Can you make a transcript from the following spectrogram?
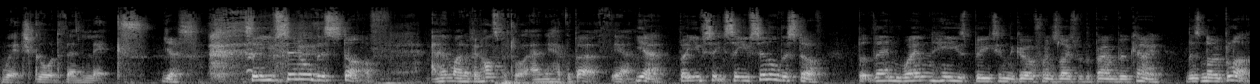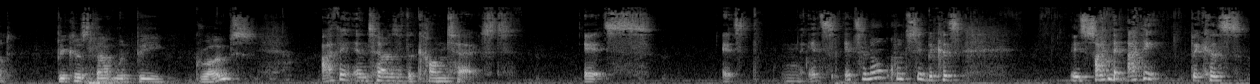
which Gord then licks, yes. So you've seen all this stuff, and then wind up in hospital, and they have the birth. Yeah. yeah. But you've seen, so you've seen all this stuff, but then when he's beating the girlfriend's legs with a bamboo cane, there's no blood because that would be gross. I think in terms of the context, it's it's it's it's an awkward scene because It's I think I think because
